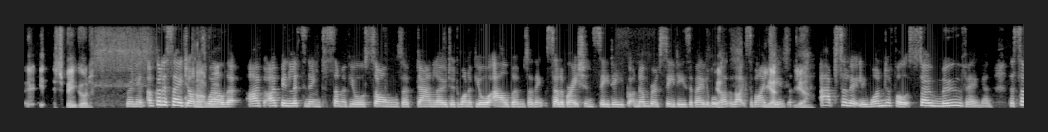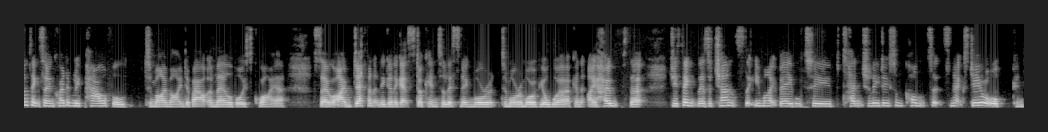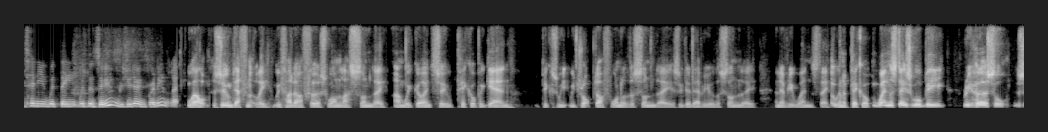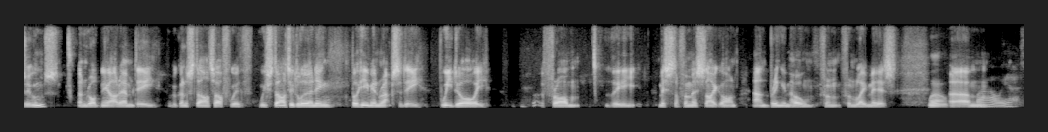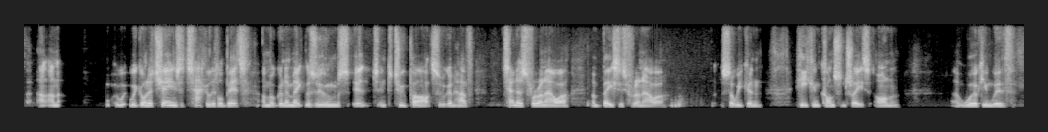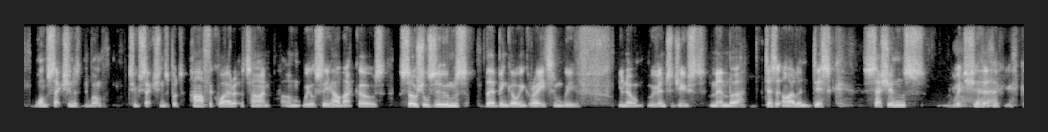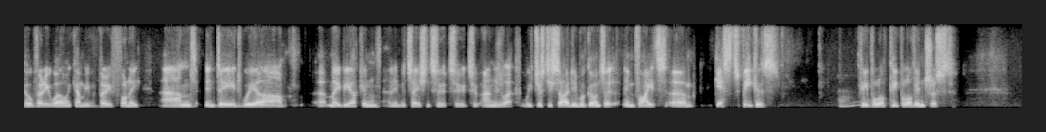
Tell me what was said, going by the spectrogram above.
it, has been good. Brilliant. I've got to say, John, as well, that I've I've been listening to some of your songs. I've downloaded one of your albums. I think Celebration CD. You've got a number of CDs available yeah. by the likes of iTunes. Yeah. yeah. Absolutely wonderful. It's so moving, and there's something so incredibly powerful to my mind about a male voice choir. So I'm definitely going to get stuck into listening more to more and more of your work, and I hope that do you think there's a chance that you might be able to potentially do some concerts next year, or continue with the with the Zoom because you're doing brilliantly? Well, Zoom definitely. We've had our first one last Sunday, and we're going to pick up again because we, we dropped off one of the Sundays. We did every other Sunday and every Wednesday. We're going to pick up Wednesdays will be rehearsal Zooms. And Rodney, our MD, we're going to start off with we started learning Bohemian Rhapsody, Bwi from the Miss from Miss Saigon and bring him home from from Les Mis. Wow! Um, wow! Yes. And we're going to change the tack a little bit, and we're going to make the zooms into two parts. So we're going to have tenors for an hour and basses for an hour, so we can he can concentrate on uh, working with one section, well, two sections, but half the choir at a time. And we'll see how that goes. Social Zooms, they've been going great. And we've, you know, we've introduced member Desert Island disc sessions, which uh, go very well and can be very funny. And indeed, we are. Uh, maybe I can an invitation to, to to Angela. We've just decided we're going to invite um, guest speakers, oh. people of people of interest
